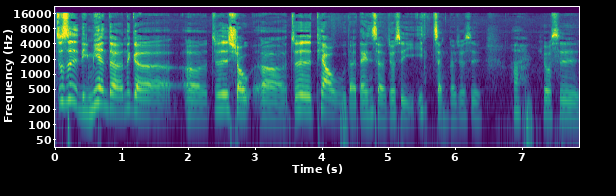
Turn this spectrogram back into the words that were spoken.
就是里面的那个呃，就是修呃，就是跳舞的 dancer，就是以一整个就是啊，又是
